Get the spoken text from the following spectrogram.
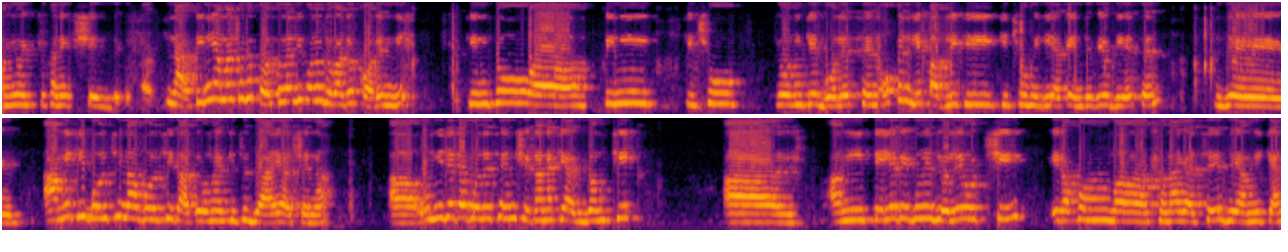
আমিও একটুখানি শেষ দেবো। না, তিনি আমার সাথে পার্সোনালি কোনো যোগাযোগ করেননি। কিন্তু তিনি কিছু জনকে বলেছেন ওপেনলি পাবলিকলি কিছু মিডিয়াকে ইন্টারভিউ দিয়েছেন যে, আমি কি বলছি না বলছি তাতে ওনার কিছু যায় আসে না। উনি যেটা বলেছেন সেটা নাকি একদম ঠিক। আর আমি তেলে বেগুনে জ্বলে উঠছি। এরকম শোনা গেছে যে আমি কেন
